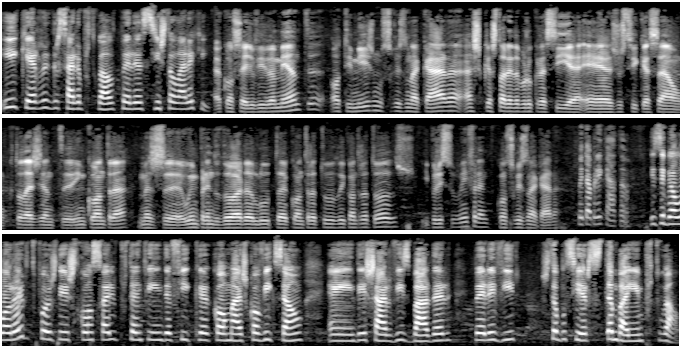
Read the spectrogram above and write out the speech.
e quer regressar a Portugal para se instalar aqui? Aconselho vivamente, otimismo, sorriso na cara. Acho que a história da burocracia é justificação que toda a gente encontra, mas uh, o empreendedor luta contra tudo e contra todos e por isso em frente, com um sorriso na cara. Muito obrigada. Isabel Loureiro, depois deste conselho, portanto, ainda fica com mais convicção em deixar Wiesbaden para vir estabelecer-se também em Portugal.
